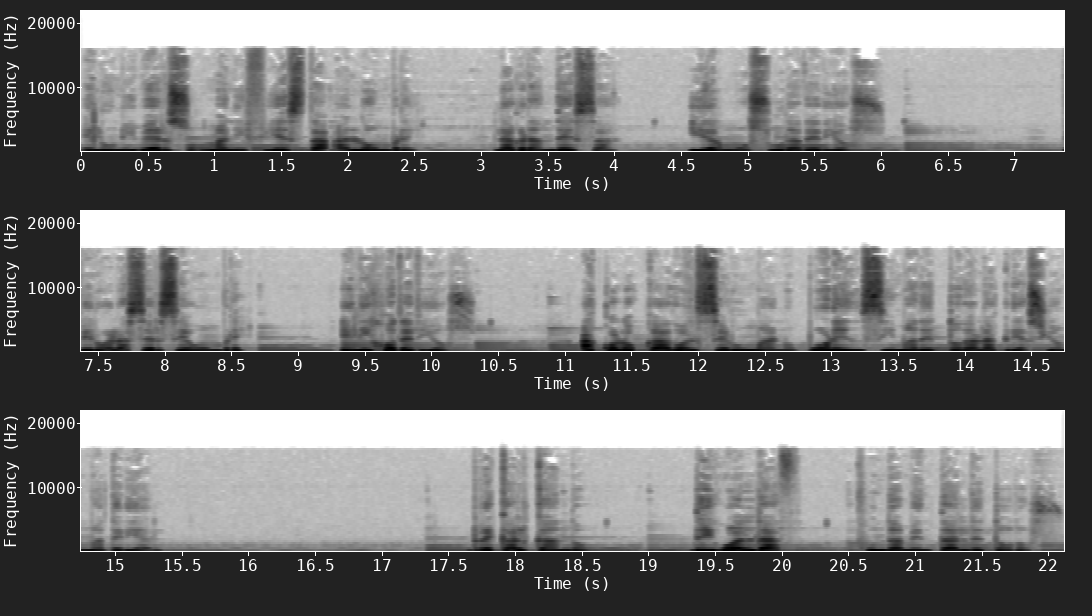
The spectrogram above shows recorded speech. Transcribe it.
el universo manifiesta al hombre la grandeza y hermosura de Dios. Pero al hacerse hombre, el Hijo de Dios ha colocado al ser humano por encima de toda la creación material, recalcando de igualdad fundamental de todos.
